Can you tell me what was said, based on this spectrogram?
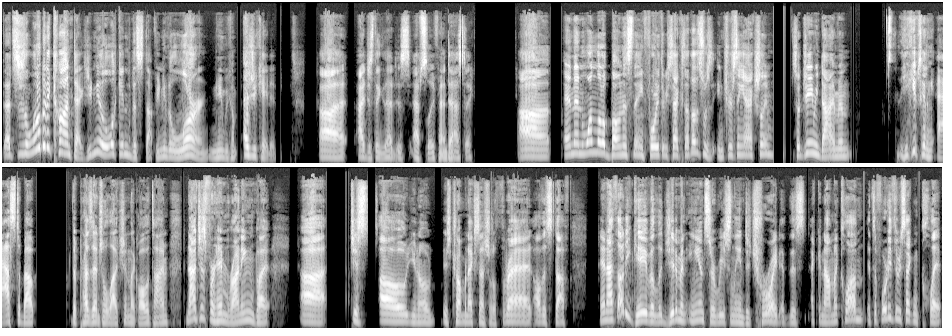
that's just a little bit of context. You need to look into this stuff. You need to learn. You need to become educated. Uh, I just think that is absolutely fantastic. Uh, and then one little bonus thing, 43 seconds. I thought this was interesting actually. So Jamie Dimon, he keeps getting asked about the presidential election like all the time, not just for him running, but uh, just oh, you know, is Trump an existential threat? All this stuff. And I thought he gave a legitimate answer recently in Detroit at this economic club. It's a 43 second clip,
